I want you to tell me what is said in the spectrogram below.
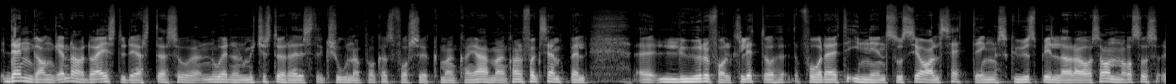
Den gangen da, da jeg studerte, så nå er det mye større restriksjoner på hvilke forsøk man kan gjøre. Man kan f.eks. Eh, lure folk litt og få dem inn i en sosial setting, skuespillere og sånn, og så se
